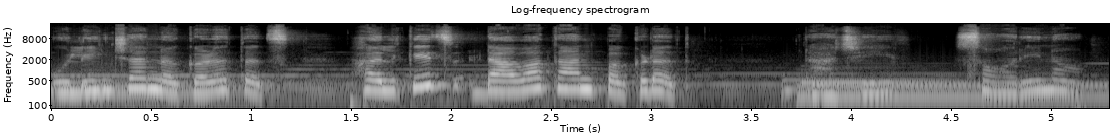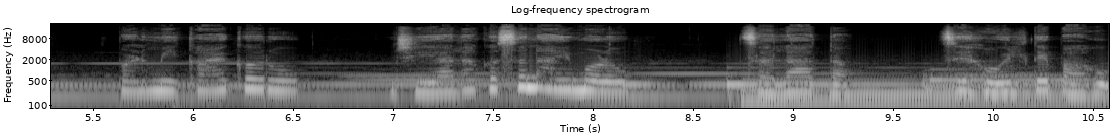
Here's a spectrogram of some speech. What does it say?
मुलींच्या नकळतच हलकेच डावा कान पकडत राजीव सॉरी ना पण मी काय करू? जियाला कसं नाही म्हणू चला आता जे होईल ते पाहू.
